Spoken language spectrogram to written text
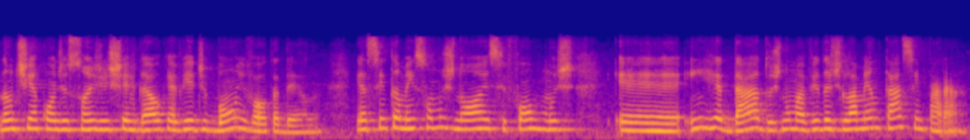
não tinha condições de enxergar o que havia de bom em volta dela. E assim também somos nós, se formos é, enredados numa vida de lamentar sem parar.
